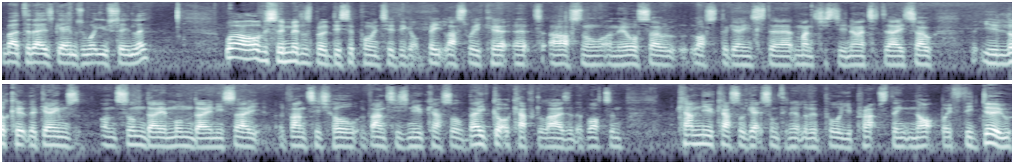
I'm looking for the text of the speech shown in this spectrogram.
about today's games and what you've seen, Lee? Well, obviously Middlesbrough disappointed. They got beat last week at, at Arsenal and they also lost against uh, Manchester United today. So you look at the games on Sunday and Monday and you say advantage Hull, advantage Newcastle. They've got to capitalise at the bottom. Can Newcastle get something at Liverpool? You perhaps think not, but if they do,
